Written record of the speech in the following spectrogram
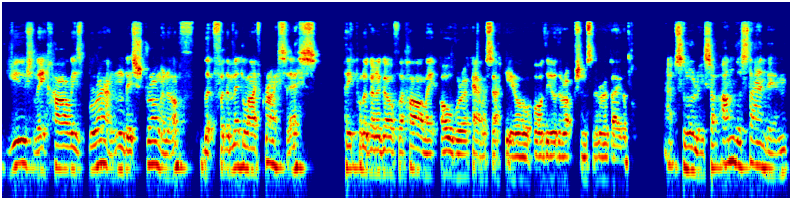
Usually, Harley's brand is strong enough that for the midlife crisis, people are going to go for Harley over a Kawasaki or, or the other options that are available. Absolutely. So understanding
